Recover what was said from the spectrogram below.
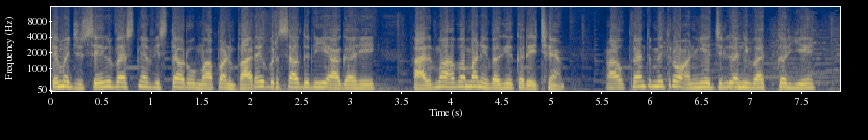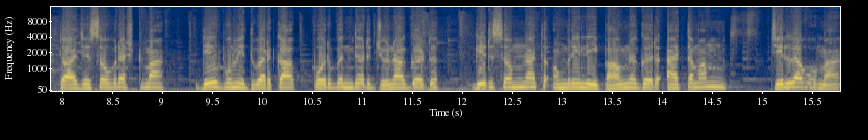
તેમજ સેલવાસના વિસ્તારોમાં પણ ભારે વરસાદની આગાહી હાલમાં હવામાન વિભાગે કરી છે. આ ઉપરાંત મિત્રો અન્ય જિલ્લાની વાત કરીએ તો આજે સૌરાષ્ટ્રમાં દેવભૂમિ દ્વારકા, પોરબંદર, જૂનાગઢ, ગીર સોમનાથ, અમરેલી, ભાવનગર આ તમામ જિલ્લાઓમાં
